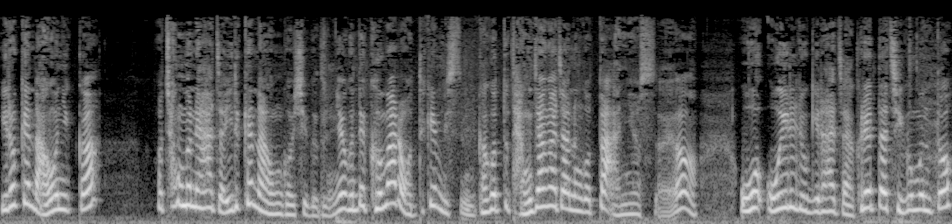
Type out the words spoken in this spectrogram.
이렇게 나오니까 어, 청문회 하자 이렇게 나온 것이거든요. 근데 그 말을 어떻게 믿습니까? 그것도 당장 하자는 것도 아니었어요. 5, 5일 6일 하자. 그랬다 지금은 또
